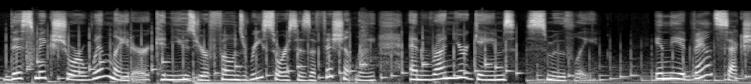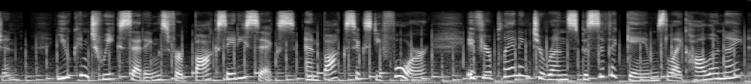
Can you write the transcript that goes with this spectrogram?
This makes sure Winlator can use your phone's resources efficiently and run your games smoothly. In the Advanced section, you can tweak settings for Box 86 and Box 64 if you're planning to run specific games like Hollow Knight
